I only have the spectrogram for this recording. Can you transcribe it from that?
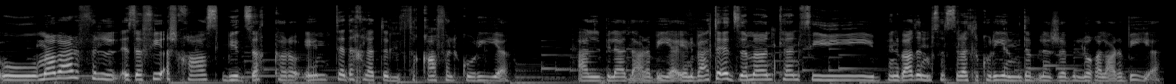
وما بعرف إذا في أشخاص بيتذكروا إمتى دخلت الثقافة الكورية على البلاد العربية. يعني بعتقد زمان كان في يعني بعض المسلسلات الكورية المدبلجة باللغة العربية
